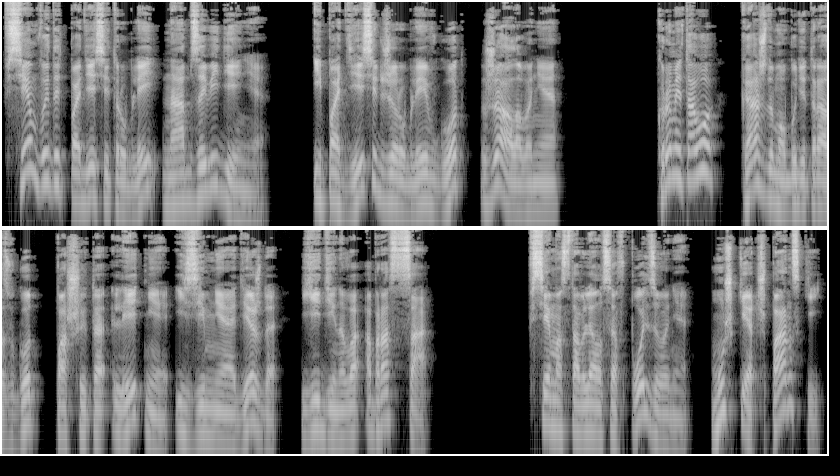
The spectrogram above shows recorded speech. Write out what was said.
всем выдать по 10 рублей на обзаведение и по 10 же рублей в год жалования. Кроме того, каждому будет раз в год пошита летняя и зимняя одежда единого образца. Всем оставлялся в пользование мушкет шпанский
